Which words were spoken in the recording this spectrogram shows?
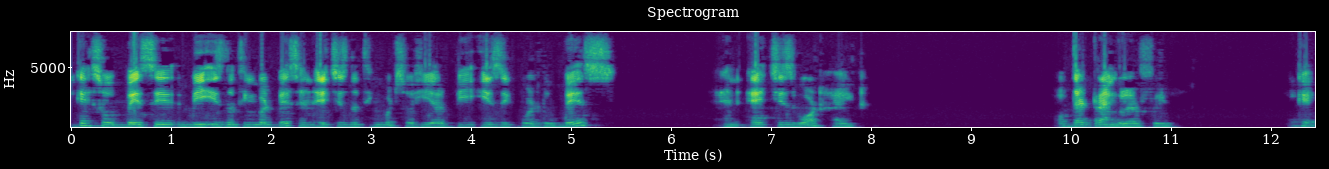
okay so base is, b is nothing but base and h is nothing but so here b is equal to base and h is what? Height of that triangular field. Okay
